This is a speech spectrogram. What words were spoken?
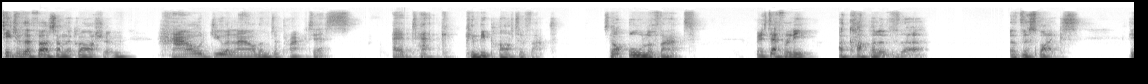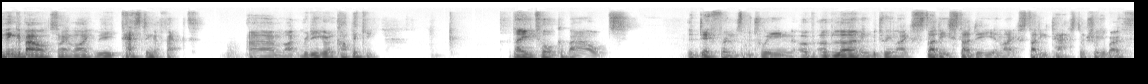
Teaching for the first time in the classroom, how do you allow them to practice? Ed tech can be part of that. It's not all of that, but it's definitely a couple of the of the spikes. If you think about something like the testing effect, um, like Roediger and Karpicke, they talk about the difference between of, of learning between like study study and like study test. I'm sure you're both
